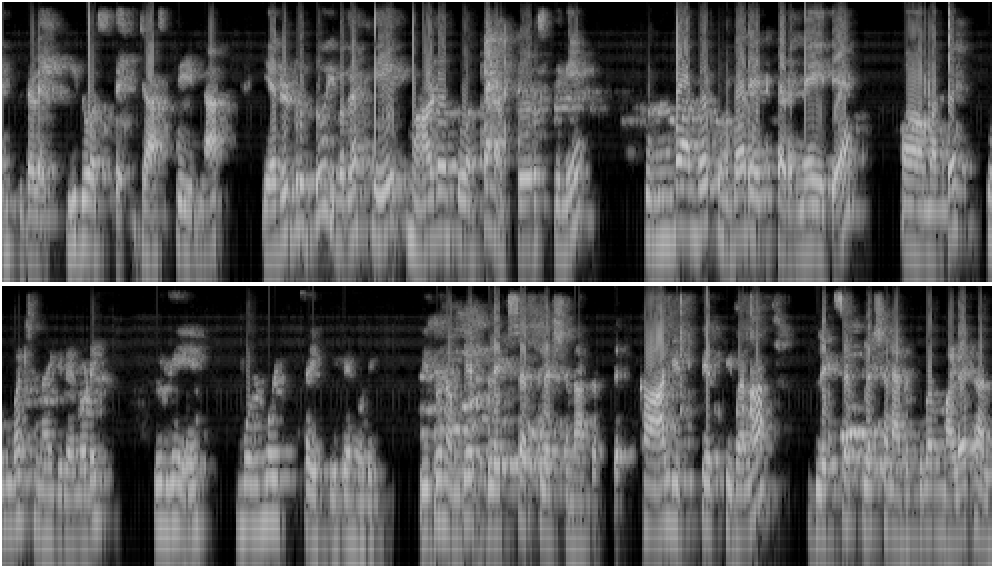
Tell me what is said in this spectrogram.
ಅಂತಿದ್ದಾಳೆ. ಇದು ಅಷ್ಟೇ, ಜಾಸ್ತಿ ಇಲ್ಲ. ಎರಡ್ರದ್ದು ಇವಾಗ ಹೇಗ್ ಮಾಡೋದು ಅಂತ ನಾನು ತೋರಿಸ್ತೀನಿ. ತುಂಬಾ ಅಂದ್ರೆ ತುಂಬಾ ರೇಟ್ ಕಡಿಮೆ ಇದೆ. ಮತ್ತೆ ತುಂಬಾ ಚೆನ್ನಾಗಿದೆ ನೋಡಿ. ಇಲ್ಲಿ ಮುಳ್ಮುಳ್ ಮುಳ್ ಟೈಪ್ ಇದೆ ನೋಡಿ. ಇದು ನಮ್ಗೆ ಬ್ಲಡ್ ಸರ್ಕ್ಯುಲೇಷನ್ ಆಗುತ್ತೆ. ಕಾಲ್ ಇಟ್ಟಿರ್ತೀವಲ್ಲ ಬ್ಲಡ್ ಸರ್ಕ್ಯುಲೇಷನ್ ಆಗುತ್ತೆ. ಇವಾಗ ಮಳೆಗಾಲ.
